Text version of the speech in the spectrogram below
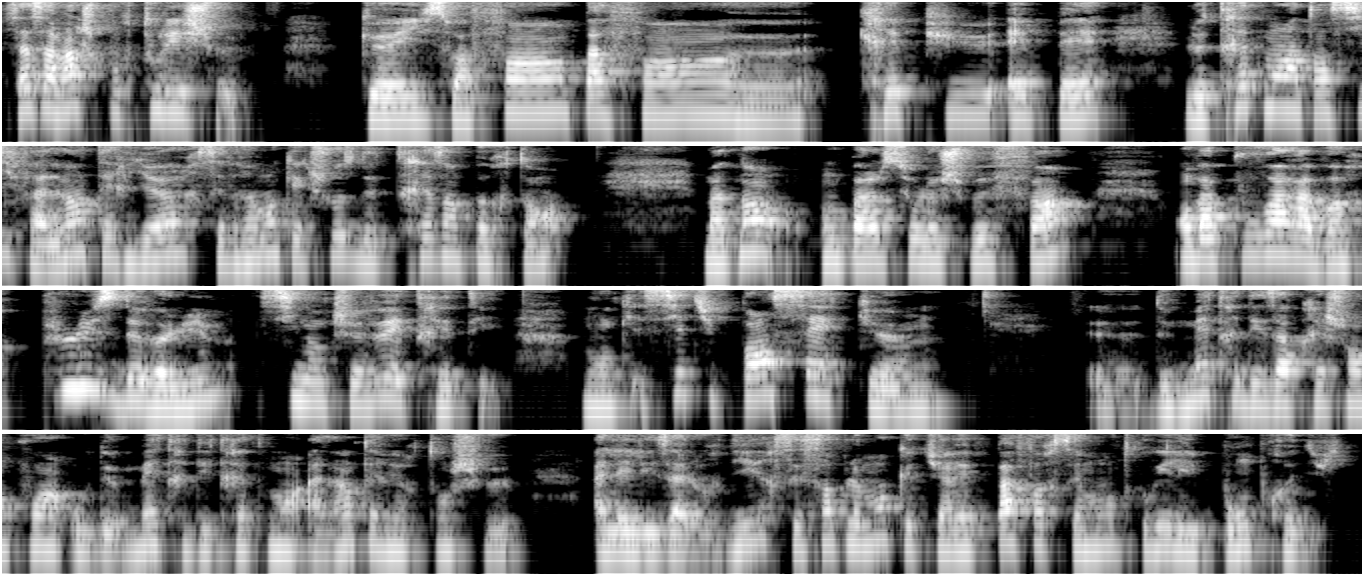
Ça, ça marche pour tous les cheveux. Qu'ils soient fins, pas fins, euh, crépus, épais. Le traitement intensif à l'intérieur, c'est vraiment quelque chose de très important. Maintenant, on parle sur le cheveu fin. On va pouvoir avoir plus de volume si notre cheveu est traité. Donc, si tu pensais que euh, de mettre des après-shampoings ou de mettre des traitements à l'intérieur de ton cheveu allait les alourdir, c'est simplement que tu n'avais pas forcément trouvé les bons produits.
